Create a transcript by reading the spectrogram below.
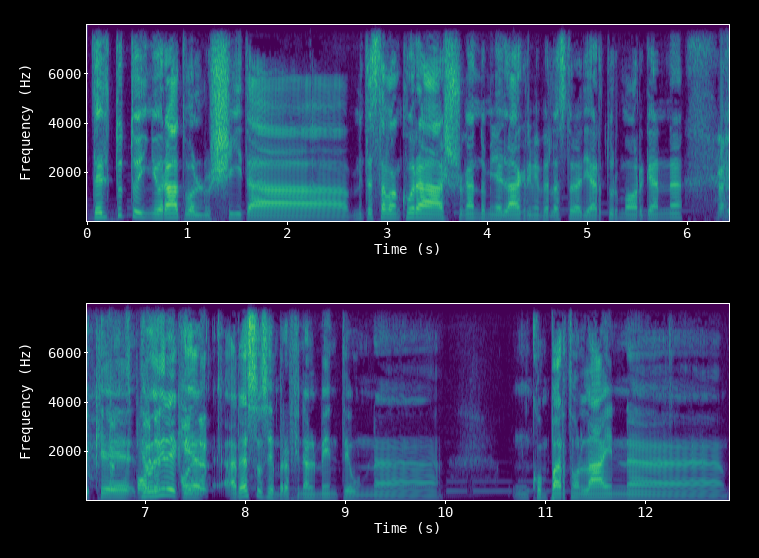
del tutto ignorato all'uscita, mentre stavo ancora asciugandomi le lacrime per la storia di Arthur Morgan, e che devo Spoiler, dire che spoiler. adesso sembra finalmente un, un comparto online eh,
